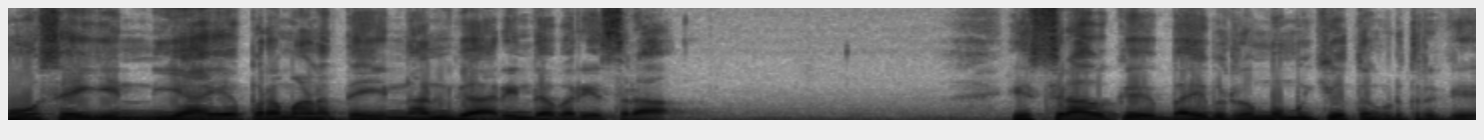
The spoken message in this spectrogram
மோசையின் நியாய பிரமாணத்தை நன்கு அறிந்தவர் எஸ்ரா. எஸ்ராவுக்கு பைபிள் ரொம்ப முக்கியத்துவம் கொடுத்துருக்கு.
